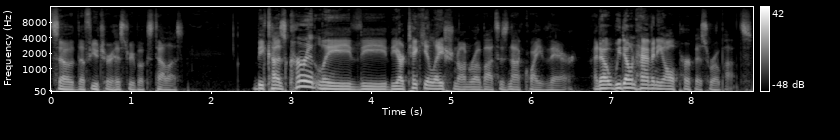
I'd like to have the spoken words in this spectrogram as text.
So the future history books tell us. Because currently the the articulation on robots is not quite there. I don't we don't have any all-purpose robots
